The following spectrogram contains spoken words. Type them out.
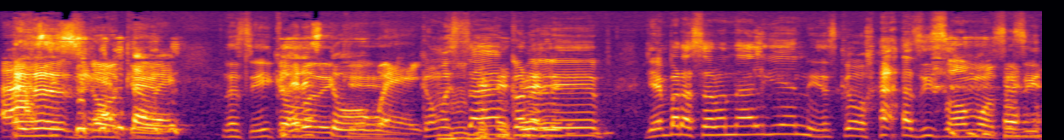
Ah, sí, Es cierto, que- güey. Así como Eres de tú, que, güey. ¿Cómo están con Alep? ¿Ya embarazaron a alguien? Y es como, "Ja, así somos, así.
